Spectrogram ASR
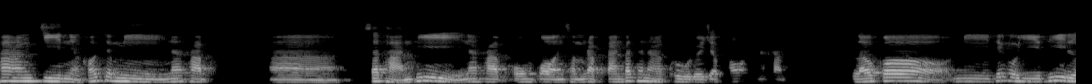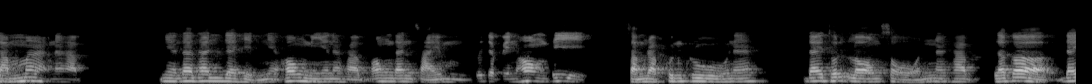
ทางจีนเนี่ยเขาจะมีนะครับสถานที่นะครับ องค์กรสำหรับการพัฒนาครูโดยเฉพาะนะครับ แล้วก็มีเทคโนโลยีที่ล้ำมากนะครับ เนี่ยถ้าท่านจะเห็นเนี่ยห้องนี้นะครับ ห้องด้านซ้ายมือก็จะเป็นห้องที่สำหรับคุณครูนะ ได้ทดลองสอนนะครับ แล้วก็ได้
